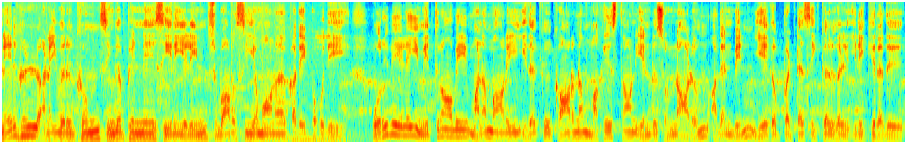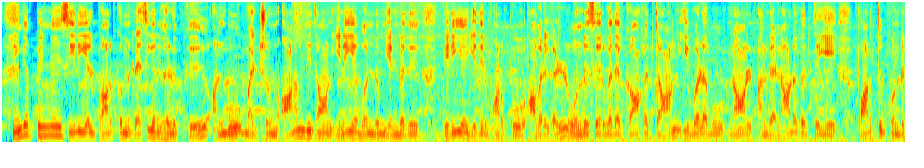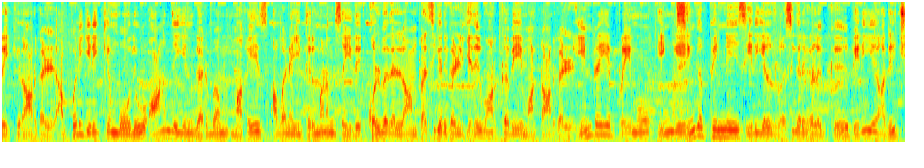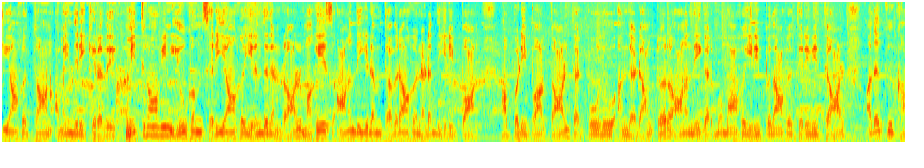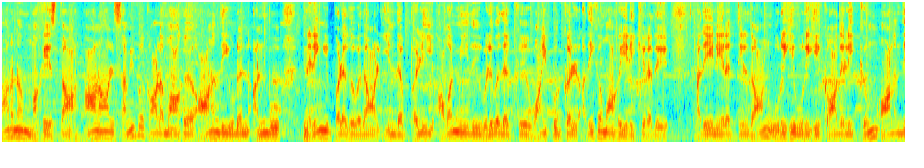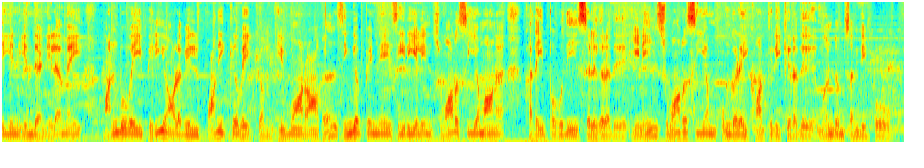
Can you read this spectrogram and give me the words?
நேர்கள் அனைவருக்கும் சிங்கப்பெண்ணே சீரியலின் சுவாரஸ்யமான கதைப்பகுதி. ஒருவேளை மித்ராவே மனம் மாறி இதற்கு காரணம் மகேஷ்தான் என்று சொன்னாலும் அதன்பின் ஏகப்பட்ட சிக்கல்கள் இருக்கிறது. சிங்கப்பெண்ணே சீரியல் பார்க்கும் ரசிகர்களுக்கு அன்பு மற்றும் ஆனந்தி தான் இணைய வேண்டும் என்பது பெரிய எதிர்பார்ப்பு. அவர்கள் ஒன்று சேர்வதற்காகத்தான் இவ்வளவு நாள் அந்த நாடகத்தையே பார்த்து கொண்டிருக்கிறார்கள். அப்படி இருக்கும்போது ஆனந்தியின் கர்ப்பம் மகேஷ் அவனை திருமணம் செய்து கொள்வதெல்லாம் ரசிகர்கள் எதிர்பார்க்கவே மாட்டார்கள். இன்றைய பிரேமோ இங்கே சிங்கப்பெண்ணே சீரியல் ரசிகர்களுக்கு பெரிய அதிர்ச்சியாகத்தான் அமைந்திருக்கிறது. மித்ராவின் யூகம் சரியாக இருந்ததென்றால் மகேஷ் ஆனந்தியிடம் தவறாக நடந்து இருப்பான் அப்படி பார்த்தால் தற்போது அந்த டாக்டர் ஆனந்தி கர்ப்பமாக இருப்பதாக தெரிவித்தால் அதற்கு காரணம் மகேஷ் தான். ஆனால் சமீப காலமாக ஆனந்தியுடன் அன்பு நெருங்கி பழகுவதால் இந்த பழி அவன் மீது விழுவதற்கு வாய்ப்பு வாய்ப்புகள் அதிகமாக இருக்கிறது. அதே நேரத்தில் தான் உருகி உருகி காதலிக்கும் ஆனந்தியின் இந்த நிலைமை அன்புவை பெரிய அளவில் பாதிக்க வைக்கும். இவ்வாறாக சிங்கப்பெண்ணே சீரியலின் சுவாரஸ்யமான கதைப்பகுதி செல்கிறது. இனி சுவாரஸ்யம் உங்களை காத்திருக்கிறது. மீண்டும் சந்திப்போம்.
